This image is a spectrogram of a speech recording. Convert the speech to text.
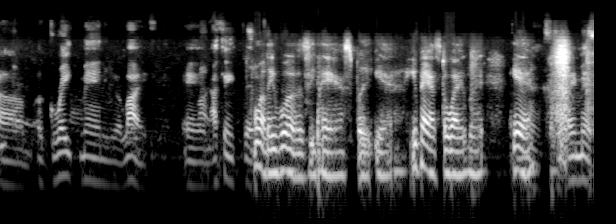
um, a great man in your life, and I think that. Well, he was. He passed, but yeah, he passed away. But yeah, Amen. Amen.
